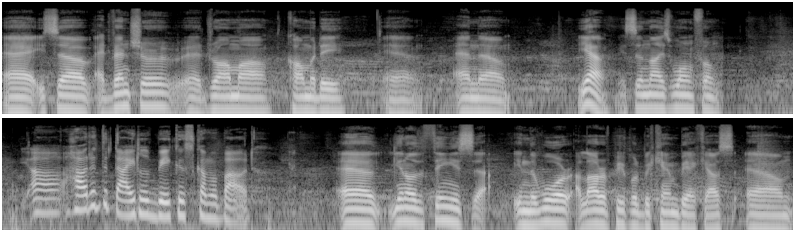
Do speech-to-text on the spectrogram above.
uh, it's a adventure, uh, drama, comedy, and yeah, it's a nice warm film. how did the title Bekas come about? Uh, you know, the thing is, uh, in the war, a lot of people became bekas. Um,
